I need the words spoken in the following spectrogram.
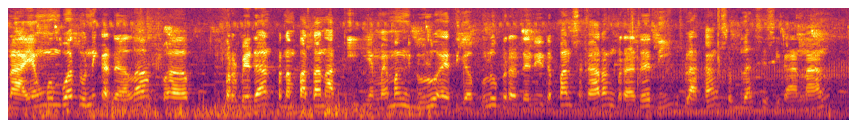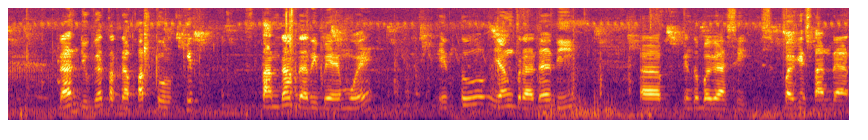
Nah, yang membuat unik adalah uh, perbedaan penempatan aki yang memang dulu E30 berada di depan, sekarang berada di belakang sebelah sisi kanan dan juga terdapat toolkit standar dari BMW itu yang berada di uh, pintu bagasi sebagai standar.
